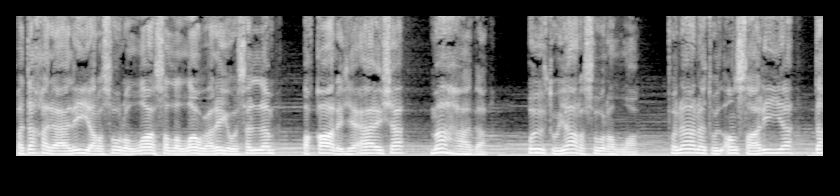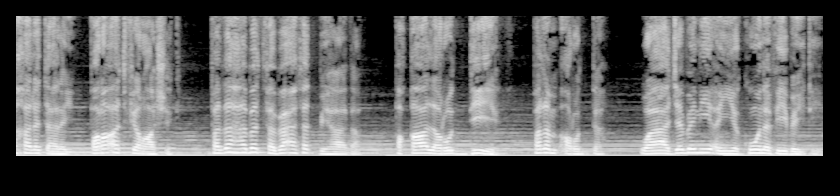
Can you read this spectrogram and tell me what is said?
فدخل علي رسول الله صلى الله عليه وسلم فقال لعائشة ما هذا؟ قلت يا رسول الله فلانة الأنصارية دخلت علي فرأت فراشك فذهبت فبعثت بهذا فقال رديه فلم أرده وأعجبني أن يكون في بيتي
